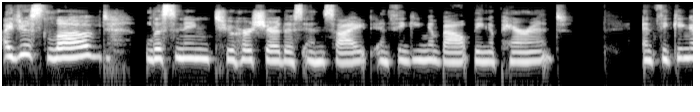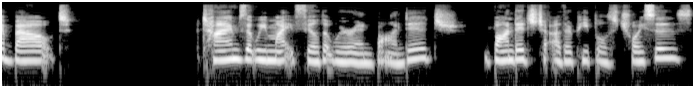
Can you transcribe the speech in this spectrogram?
I just loved listening to her share this insight and thinking about being a parent and thinking about times that we might feel that we're in bondage, bondage to other people's choices,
